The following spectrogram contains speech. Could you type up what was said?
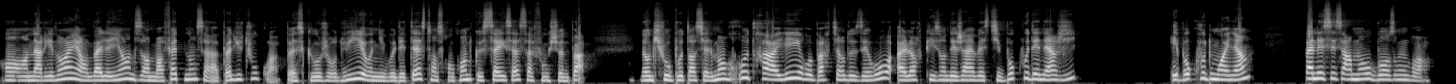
en arrivant et en balayant en disant mais en fait non ça va pas du tout quoi. Parce qu'aujourd'hui au niveau des tests on se rend compte que ça et ça ça fonctionne pas. Donc, il faut potentiellement retravailler et repartir de zéro alors qu'ils ont déjà investi beaucoup d'énergie et beaucoup de moyens, pas nécessairement aux bons endroits.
